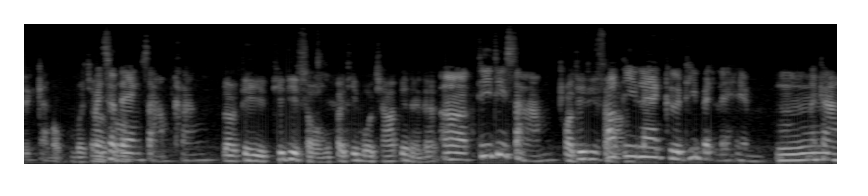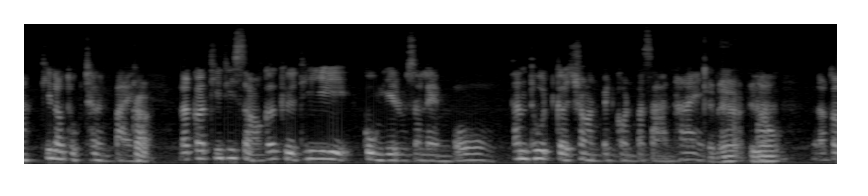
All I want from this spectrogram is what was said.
ด้วยกันขอบคุณพระเจ้าไปแสดงสามครั้งแล้วที่ที่ที่สองไปที่โมชาร์ปที่ไหนนะเอ่อที่ที่สามอ๋อที่ที่เพสามราะที่แรกคือที่เบตเลเฮมอืมนะคะที่เราถูกเชิญไปครับ แล้วก็ที่ที่สองก็คือที่กรุงเยรูซาเล็มโอ้ท่านทูตเกิร์ชอนเป็นคนประสานให้เห็นไหมฮะพี่น้องแล้วก็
